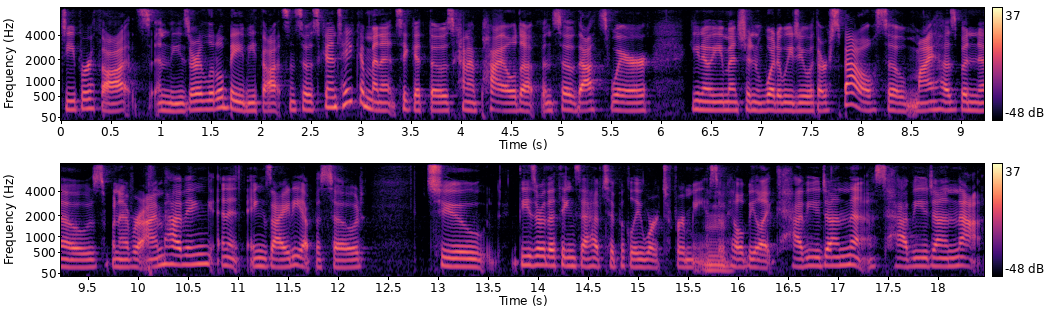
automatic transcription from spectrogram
deeper thoughts, and these are little baby thoughts. And so it's going to take a minute to get those kind of piled up. And so that's where, you know, you mentioned what do we do with our spouse? So my husband knows whenever I'm having an anxiety episode, to these are the things that have typically worked for me. So mm. he'll be like, Have you done this? Have you done that?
